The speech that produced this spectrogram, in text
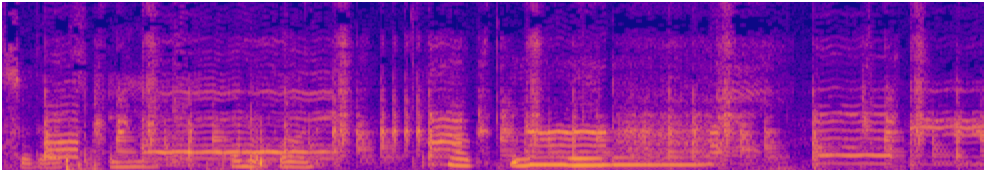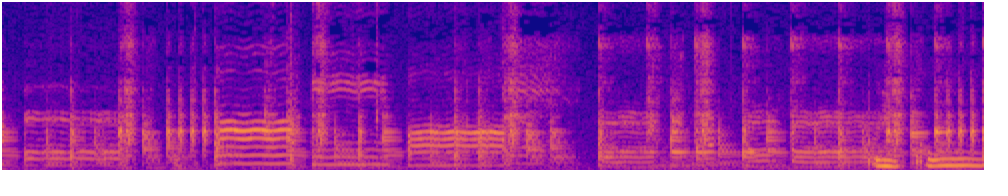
So that's it. Oh my god. Not good.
